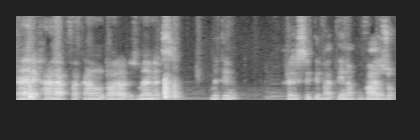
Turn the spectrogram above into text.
Έρε χαρά που θα κάνουν τώρα ορισμένες με την χρυσή την πατίνα που βάζω.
